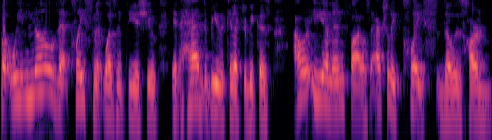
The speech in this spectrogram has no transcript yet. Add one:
But we know that placement wasn't the issue. It had to be the connector because our EMN files actually place those hard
